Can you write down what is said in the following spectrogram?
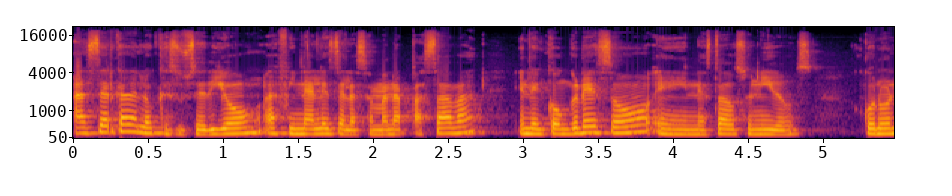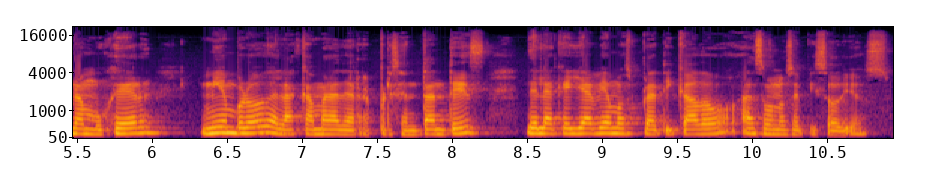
acerca de lo que sucedió a finales de la semana pasada en el Congreso en Estados Unidos, con una mujer miembro de la Cámara de Representantes de la que ya habíamos platicado hace unos episodios.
